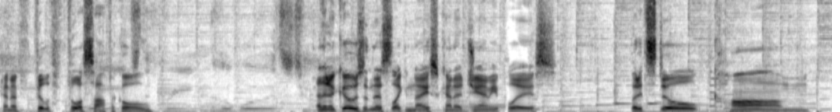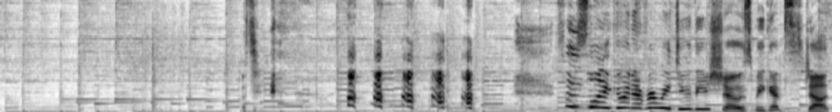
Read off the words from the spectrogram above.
kind of phil- philosophical. And then it goes in this like nice kind of jammy place, but it's still calm. This is like whenever we do these shows, we get stuck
